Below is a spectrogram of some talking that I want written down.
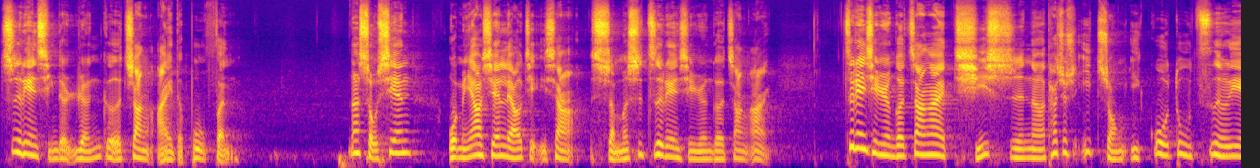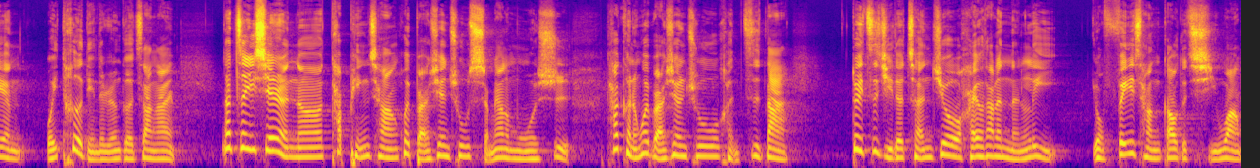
自恋型的人格障碍的部分。那首先，我们要先了解一下什么是自恋型人格障碍。自恋型人格障碍其实呢，它就是一种以过度自恋为特点的人格障碍。那这一些人呢，他平常会表现出什么样的模式？他可能会表现出很自大，对自己的成就还有他的能力有非常高的期望，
